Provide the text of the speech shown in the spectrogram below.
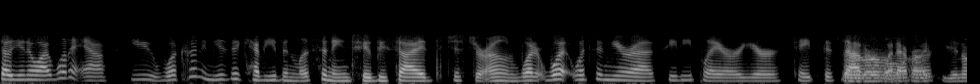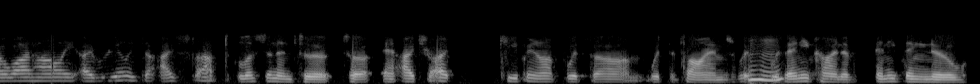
So you know, I want to ask you, what kind of music have you been listening to besides just your own? What what what's in your uh, CD player or your tape cassette or whatever? I, you know what, Holly? I really I stopped listening to to. And I tried keeping up with um with the times with Mhm. with any kind of anything new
